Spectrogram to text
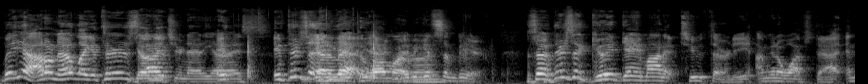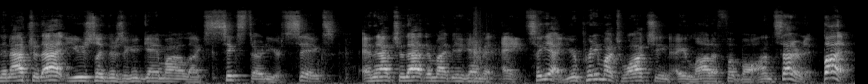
But yeah, I don't know. Like if there's Go uh, get your natty if, ice. if there's You a gotta yeah, make the yeah, Walmart maybe run. get some beer. So if there's a good game on at two thirty, I'm gonna watch that, and then after that, usually there's a good game on at like six thirty or six, and then after that there might be a game at eight. So yeah, you're pretty much watching a lot of football on Saturday, but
